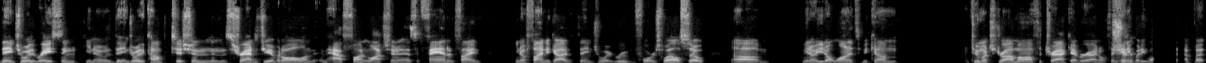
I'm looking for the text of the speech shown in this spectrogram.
they enjoy the racing, you know, they enjoy the competition and the strategy of it all and, and have fun watching it as a fan and find, you know, find a guy that they enjoy rooting for as well. So, um, you know, you don't want it to become too much drama off the track ever. I don't think sure. anybody wants that, but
